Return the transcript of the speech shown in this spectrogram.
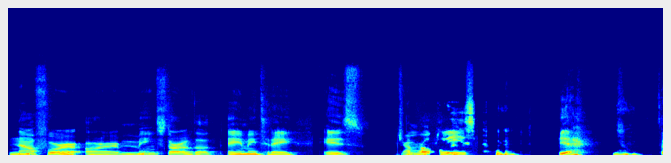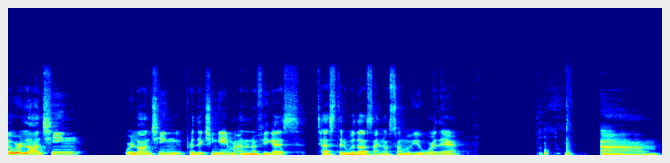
Now for our main star of the ama today is Drum roll, please. yeah. So we're launching we're launching prediction game. I don't know if you guys tested with us. I know some of you were there um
